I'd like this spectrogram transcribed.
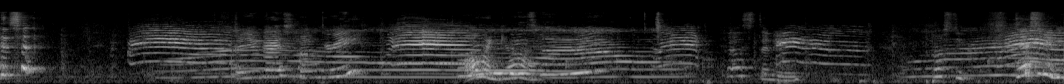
Are you guys hungry? Oh my god. Destiny. Destiny. Destiny, be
